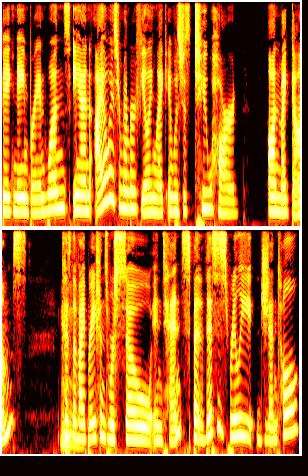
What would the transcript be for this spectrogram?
big name brand ones, and I always remember feeling like it was just too hard on my gums because mm. the vibrations were so intense. But this is really gentle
